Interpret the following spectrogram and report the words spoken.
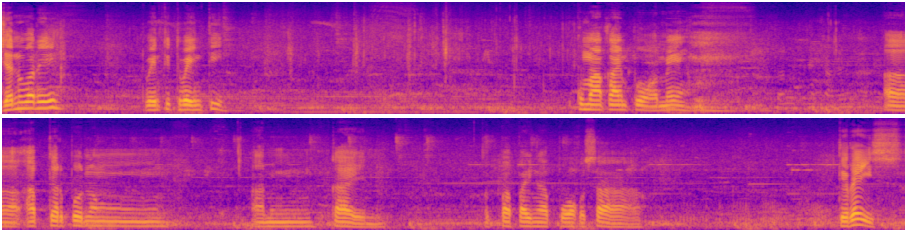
January 2020 kumakain po kami. Ah, after po ng aming kain. Magpapahinga po ako sa terrace.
